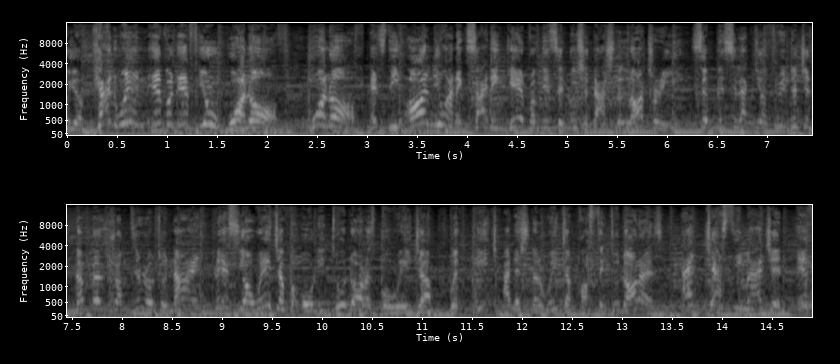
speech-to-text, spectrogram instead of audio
You can win even if you one off. One off. It's the all new and exciting game from the St. Lucia National Lottery. Simply select your three digit numbers from 0 to 9. Place your wager for only $2 per wager, with each additional wager costing $2. And just imagine if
